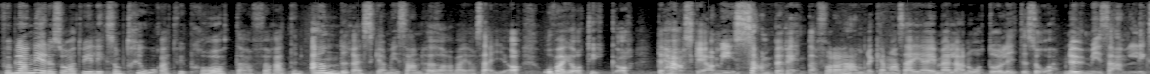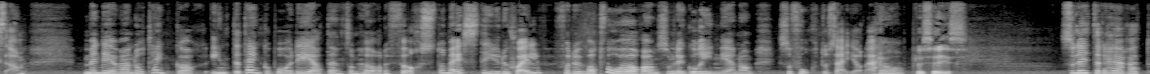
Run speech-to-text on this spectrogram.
för ibland är det så att vi liksom tror att vi pratar för att den andra ska minsann höra vad jag säger och vad jag tycker. Det här ska jag minsann berätta för den andra kan man säga emellanåt och lite så. Nu minsann liksom. Men det man då tänker, inte tänker på det är att den som hör det först och mest är ju du själv. För du har två öron som det går in genom så fort du säger det. Ja, precis. Så lite det här att,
